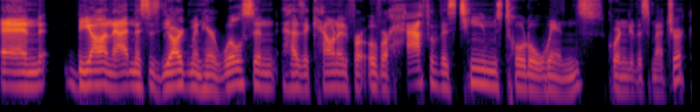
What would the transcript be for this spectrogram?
And beyond that, and this is the argument here, Wilson has accounted for over half of his team's total wins, according to this metric.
